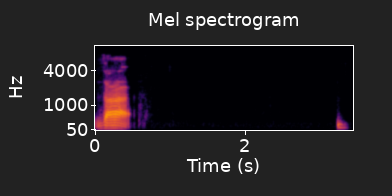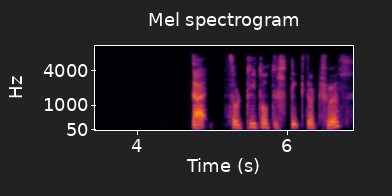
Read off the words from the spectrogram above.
that that for people to speak their truth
